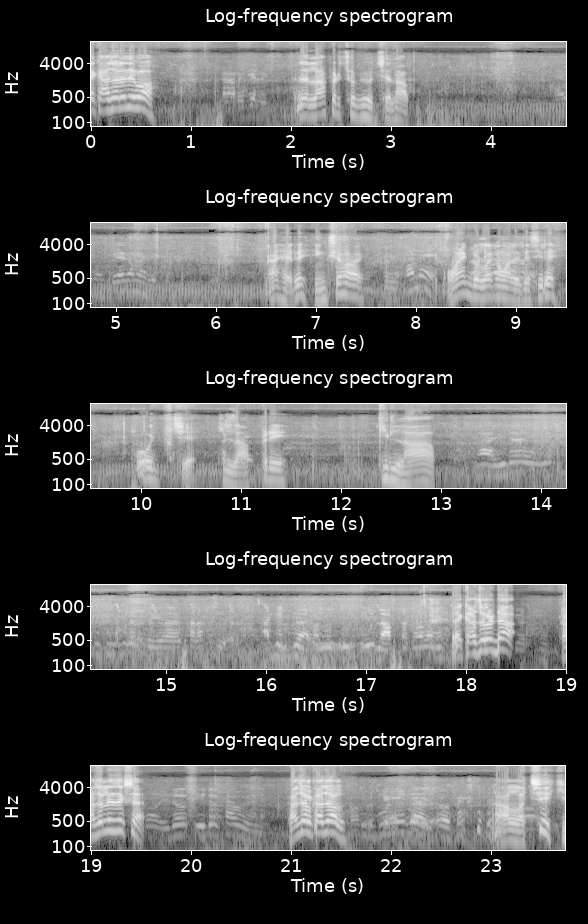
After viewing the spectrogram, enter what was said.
এই কাজলে দেব। লাভের ছবি হচ্ছে লাভ। হ্যাঁ রে হিংসা হয়। অনেক ডলার কামা দিতেছি রে। ওই যে কি লাভ রে। কি লাভ। কাজলেরটা কাজলে দেখছে? কাজল কাজল। আল্লাহ ছি কি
